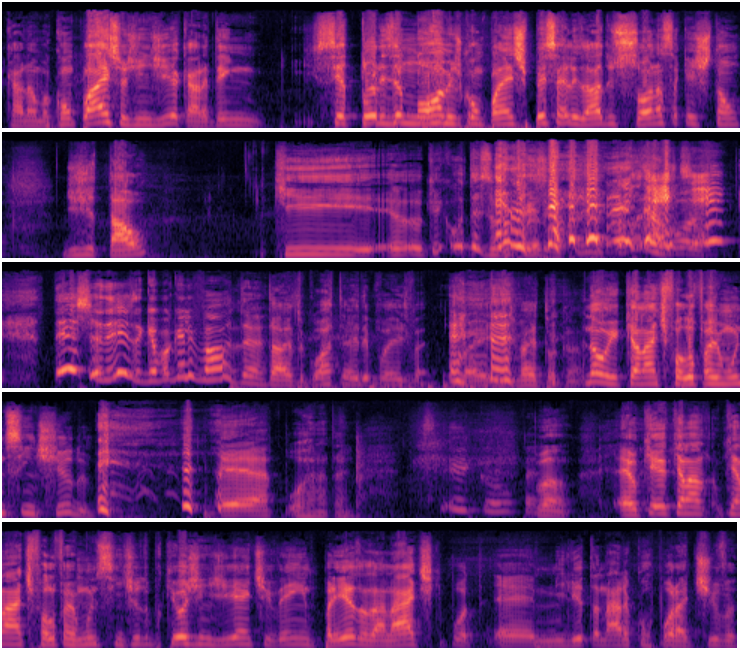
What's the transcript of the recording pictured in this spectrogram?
caramba, compliance hoje em dia, cara, tem setores enormes de compliance especializados só nessa questão digital. Que. eu- O que aconteceu? Eu não sei. Deixa, deixa, daqui a pouco ele volta. Tá, tu corta aí, depois a gente vai, vai- a gente vai tocando. Não, e o que a Nath falou faz muito sentido. É. Porra, Natália. Desculpa. Vamos. É, o, que, o que a Nath- o que a Nath falou faz muito sentido, porque hoje em dia a gente vê empresas, a Nath, que pô, é, milita na área corporativa,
